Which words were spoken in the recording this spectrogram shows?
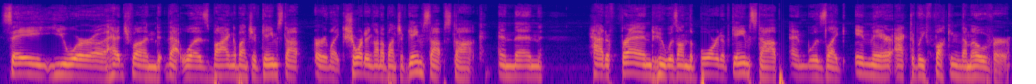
say you were a hedge fund that was buying a bunch of GameStop or like shorting on a bunch of GameStop stock and then had a friend who was on the board of GameStop and was like in there actively fucking them over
